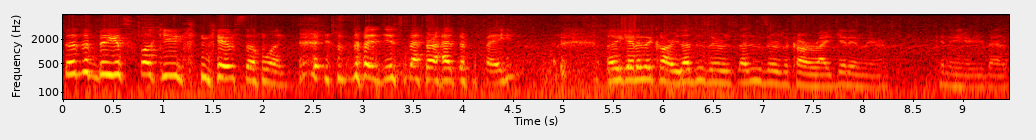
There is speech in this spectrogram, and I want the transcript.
That's the biggest fuck you can give someone. Just throw juice back right at their face. Oh, like, get in the car. That deserves that deserves a car ride. Get in there. Get in here, you bastard.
